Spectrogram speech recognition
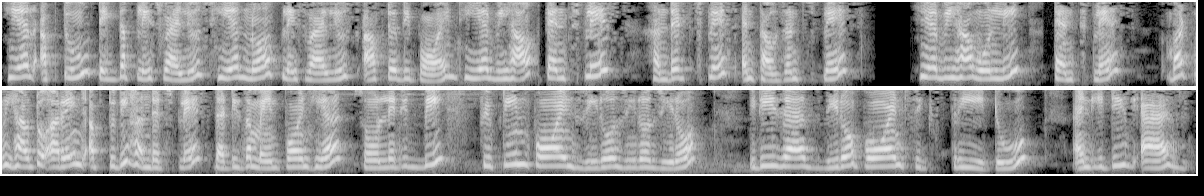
here up to take the place values. Here no place values after the point. Here we have tenths place, hundredths place and thousandths place. Here we have only tenth place. But we have to arrange up to the hundredths place. That is the main point here. So let it be 15.000. It is as 0.632 and it is as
